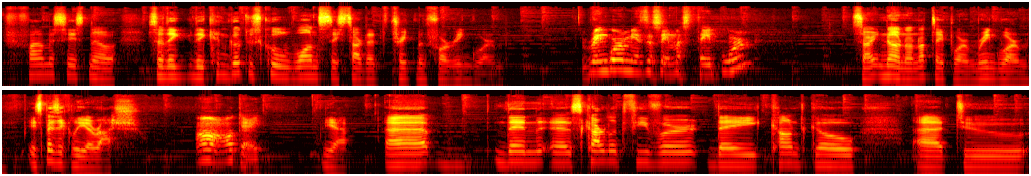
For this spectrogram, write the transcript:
Pharmacist? No. So they they can go to school once they started treatment for ringworm. Ringworm is the same as tapeworm. Sorry, no, no, not tapeworm. Ringworm. It's basically a rash. Oh, okay. Yeah. Uh, then uh, Scarlet Fever, they can't go uh, to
